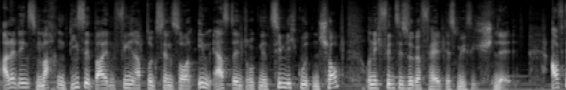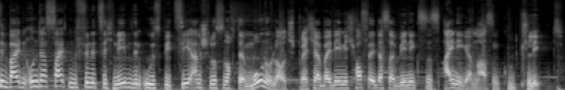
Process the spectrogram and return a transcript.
Allerdings machen diese beiden Fingerabdrucksensoren im Ersteindruck einen ziemlich guten Job und ich finde sie sogar verhältnismäßig schnell. Auf den beiden Unterseiten befindet sich neben dem USB-C-Anschluss noch der Mono-Lautsprecher, bei dem ich hoffe, dass er wenigstens einigermaßen gut klingt.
